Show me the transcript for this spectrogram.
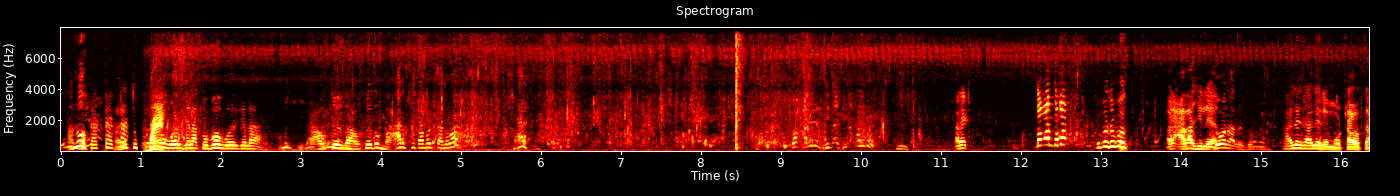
आणू? टाक टाक अरे टाक तू तो वर गेला तो बघ वर गेला. धावतोय धावतोय तो मार फटाफट चालवा मार. अरे. अरे आला जिल्ह्यात. दोन आले दोन आले. आले आले. अरे मोठा होता.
